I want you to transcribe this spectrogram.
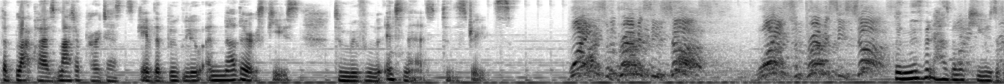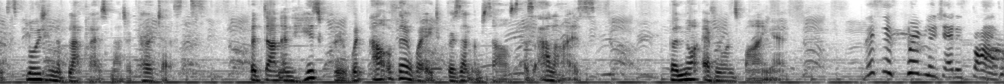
The Black Lives Matter protests gave the Boogaloo another excuse to move from the internet to the streets. White supremacy sucks! White supremacy sucks! The movement has been accused of exploiting the Black Lives Matter protests, but Dunn and his crew went out of their way to present themselves as allies. But not everyone's buying it. This is privilege at its finest.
